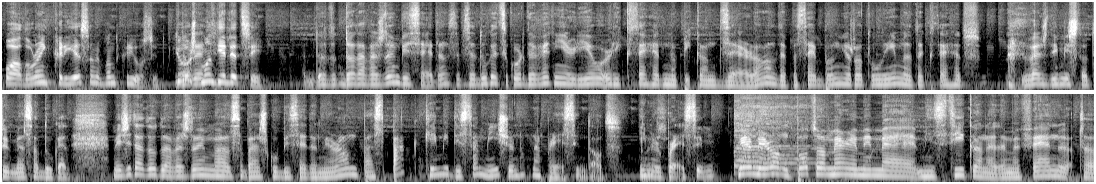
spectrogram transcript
po adhurojnë krijesën në vend të krijuesit. Kjo Duket... është mendjelehtësi. Do do ta vazhdojmë bisedën sepse duket sikur edhe vetë njeriu rikthehet në pikën zero dhe pastaj bën një rrotullim dhe të kthehet vazhdimisht aty me sa duket. Megjithatë do ta vazhdojmë uh, së bashku bisedën Miron, pas pak kemi disa miq që nuk na presin dot. I mirëpresim. Mirë Miron, po të merremi me mistikën edhe me fenë të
